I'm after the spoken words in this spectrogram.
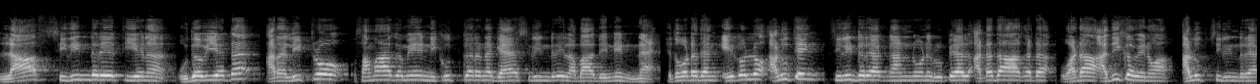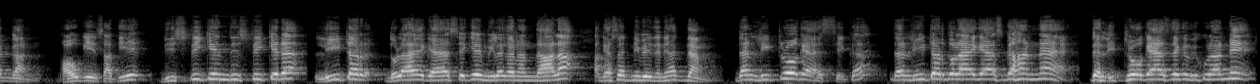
ලාෆ් සිලින්ඩරේ තියෙන උදවියට අර ලිට්‍රෝ සමාගමේ නිකුත් කරන ගෑස් සිලින්ඩරේ ලබා දෙන්නේ නැහැ. එතකොට දැන් ඒගොල්ලෝ අලුතෙන් සිලින්ඩරයක් ගන්න ඕනේ රුපියල් 8000කට වඩා අධික වෙනවා අලුත් සිලින්ඩරයක් ගන්න. පෞගේ සතියේ දිස්ත්‍රික්කෙන් දිස්ත්‍රික්කෙට ලීටර් 12 ගෑස් එකේ මිල ගණන් දාලා ගැසට් නිවේදනයක් දැම්මා. දැන් ලිට්‍රෝ ගෑස් එක දැන් ලීටර් 12 ගෑස් ගහන්නේ නැහැ. දැන් ලිට්‍රෝ ගෑස් එක විකුණන්නේ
